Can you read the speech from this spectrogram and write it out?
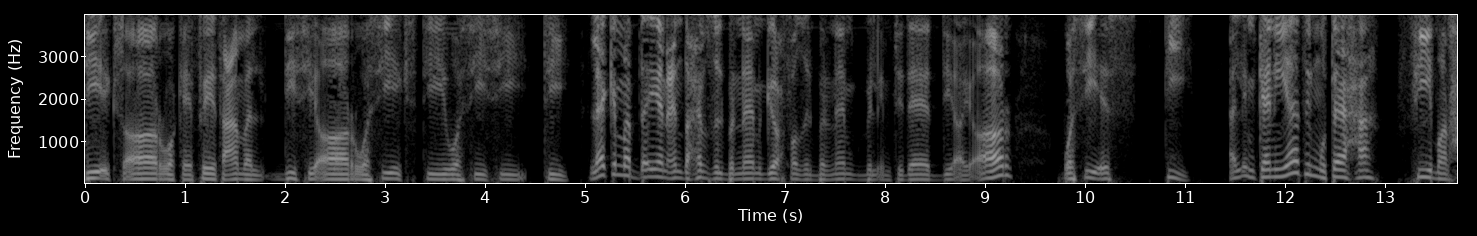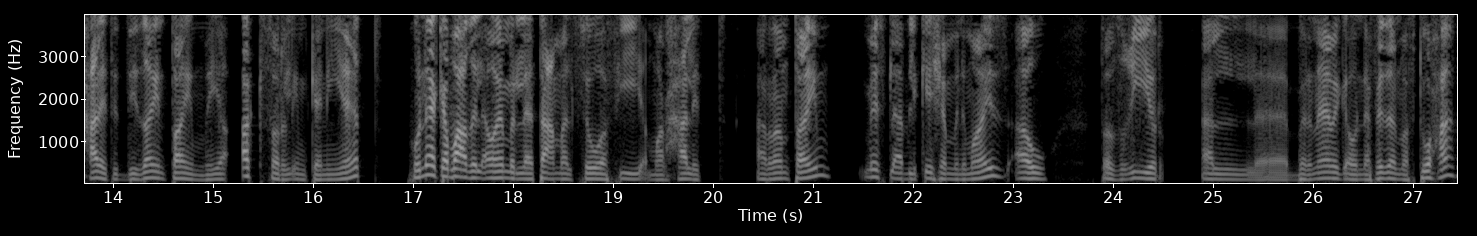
DXR وكيفية عمل DCR و CXT و CCT لكن مبدئيا عند حفظ البرنامج يحفظ البرنامج بالامتداد DIR و CST الإمكانيات المتاحة في مرحلة ال design time هي أكثر الإمكانيات. هناك بعض الأوامر لا تعمل سوى في مرحلة ال run time مثل application minimize أو تصغير البرنامج أو النافذة المفتوحة.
